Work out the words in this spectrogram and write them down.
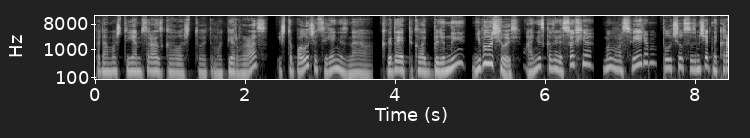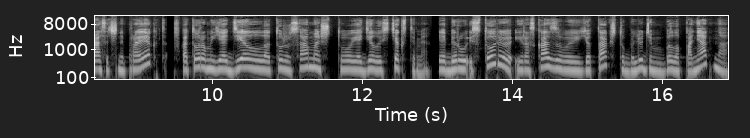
потому что я им сразу сказала, что это мой первый раз, и что получится, я не знаю когда я пекла блины, не получилось. Они сказали, Софья, мы в вас верим. Получился замечательный красочный проект, в котором я делала то же самое, что я делаю с текстами. Я беру историю и рассказываю ее так, чтобы людям было понятно,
